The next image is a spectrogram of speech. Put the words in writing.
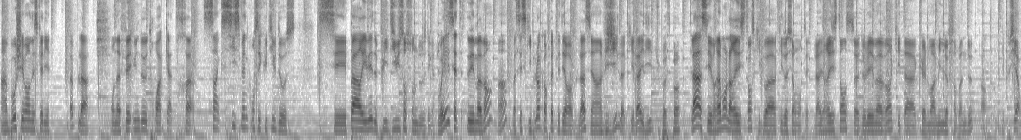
Un beau schéma en escalier. Hop là, on a fait 1, 2, 3, 4, 5, 6 semaines consécutives de hausse c'est pas arrivé depuis 1872 les gars. Vous voyez cette EMA 20 hein? Bah, C'est ce qui bloque en fait les Là c'est un vigile qui est là, il dit tu passes pas. Là c'est vraiment la résistance qui doit, qui doit surmonter. La résistance de l'EMA 20 qui est actuellement à 1922, hein, des poussières.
